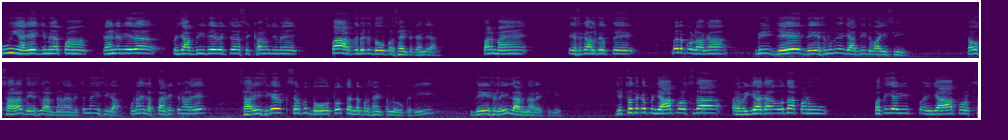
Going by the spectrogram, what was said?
ਉਹੀ ਆਗੇ, ਜਿਵੇਂ ਆਪਾਂ ਕਹਿੰਦੇ ਵੀ ਇਹਦਾ ਪੰਜਾਬੀ ਦੇ ਵਿੱਚ ਸਿੱਖਾਂ ਨੂੰ ਜਿਵੇਂ ਭਾਰਤ ਵਿੱਚ 2% ਕਹਿੰਦੇ ਆ। ਪਰ ਮੈਂ ਇਸ ਗੱਲ ਦੇ ਉੱਤੇ ਬਿਲਕੁਲ ਆਂਗਾ ਵੀ ਜੇ ਦੇਸ਼ ਨੂੰ ਵੀ ਆਜ਼ਾਦੀ ਦਵਾਈ ਸੀ ਤਾਂ ਉਹ ਸਾਰਾ ਦੇਸ਼ ਲੜਨ ਵਾਲਿਆਂ ਵਿੱਚ ਨਹੀਂ ਸੀਗਾ। ਉਹਨਾਂ ਦੇ ਲੱਤਾਂ ਖਿੱਚਣ ਵਾਲੇ ਸਾਰੇ ਸੀਗੇ, ਸਿਰਫ 2 ਤੋਂ 3% ਲੋਕ ਹੀ ਦੇਸ਼ ਲਈ ਲੜਨ ਵਾਲੇ ਸੀਗੇ। ਜਿੱਥੋਂ ਤੱਕ ਪੰਜਾਬ ਪੁਲਿਸ ਦਾ ਰਵੱਈਆ ਗਾ ਤਾਂ ਆਪਾਂ ਨੂੰ ਪਤਾ ਹੀ ਆ ਵੀ ਪੰਜਾਬ ਪੁਲਿਸ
